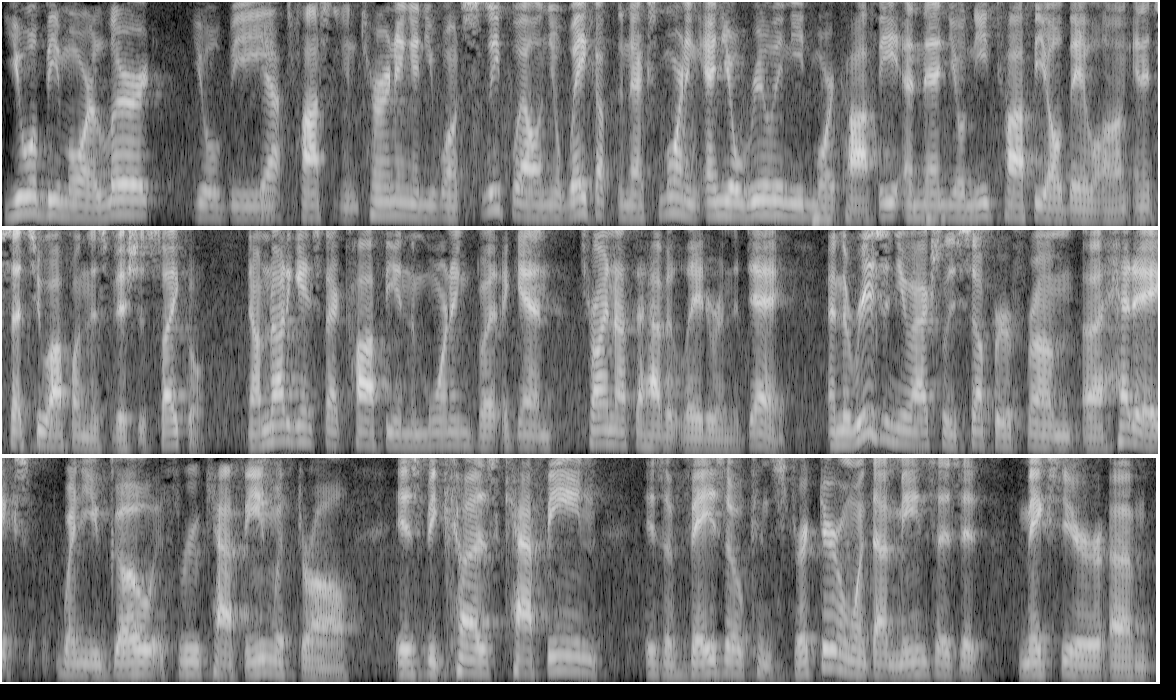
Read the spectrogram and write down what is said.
you will be more alert, you'll be yeah. tossing and turning, and you won't sleep well, and you'll wake up the next morning and you'll really need more coffee, and then you'll need coffee all day long, and it sets you off on this vicious cycle. Now, I'm not against that coffee in the morning, but again, try not to have it later in the day. And the reason you actually suffer from uh, headaches when you go through caffeine withdrawal is because caffeine is a vasoconstrictor, and what that means is it makes your um,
